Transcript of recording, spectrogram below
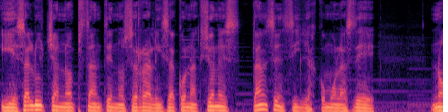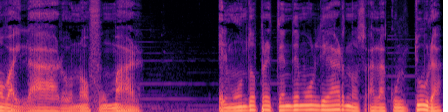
y esa lucha no obstante no se realiza con acciones tan sencillas como las de no bailar o no fumar. El mundo pretende moldearnos a la cultura,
